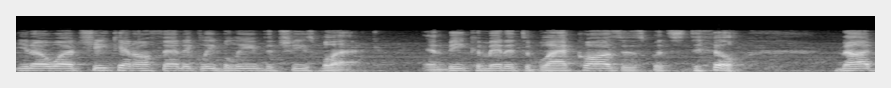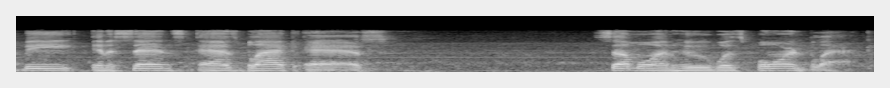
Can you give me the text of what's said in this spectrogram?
you know what, she can authentically believe that she's black and be committed to black causes, but still not be, in a sense, as black as someone who was born black,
